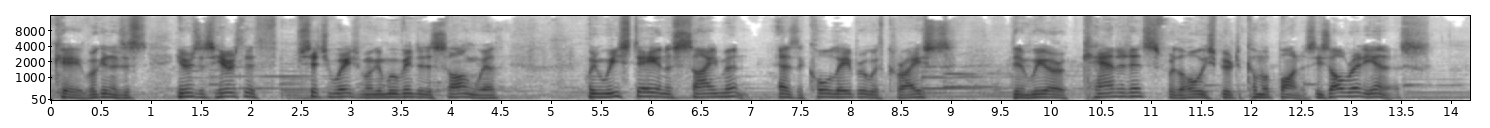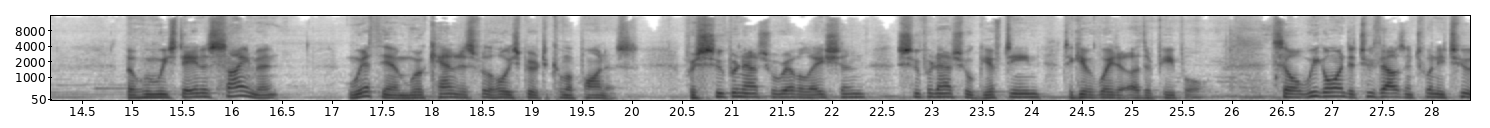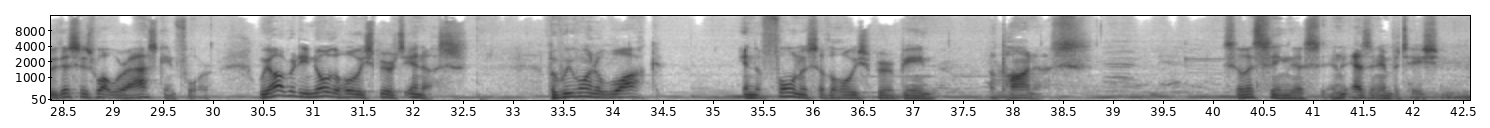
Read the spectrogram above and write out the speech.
Okay, we're gonna just here's this here's the situation we're gonna move into the song with. When we stay in assignment as a co-laborer with Christ, then we are candidates for the Holy Spirit to come upon us. He's already in us. But when we stay in assignment with Him, we're candidates for the Holy Spirit to come upon us. For supernatural revelation, supernatural gifting to give away to other people. So we go into 2022, this is what we're asking for. We already know the Holy Spirit's in us, but we want to walk in the fullness of the Holy Spirit being upon us. So let's sing this as an invitation.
